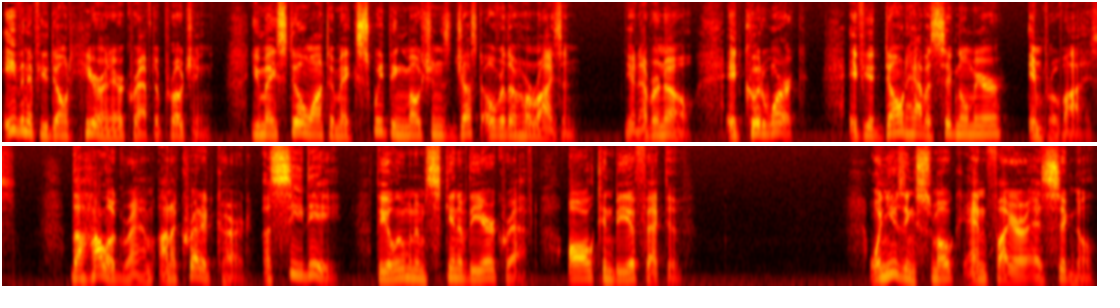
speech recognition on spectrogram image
Even if you don't hear an aircraft approaching, you may still want to make sweeping motions just over the horizon. You never know. It could work. If you don't have a signal mirror, improvise. The hologram on a credit card, a CD, the aluminum skin of the aircraft, all can be effective. When using smoke and fire as signal,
